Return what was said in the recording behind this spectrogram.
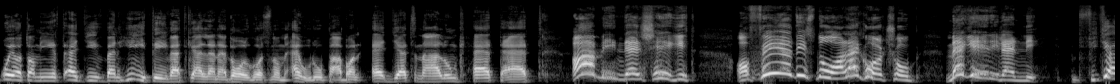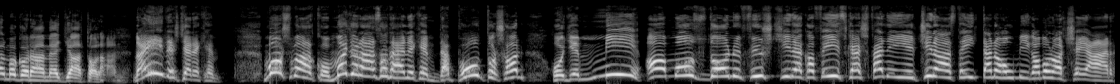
olyat, amiért egy évben hét évet kellene dolgoznom Európában, egyet nálunk hetet. A mindenségit! A féldisznó a legolcsóbb! Megéri venni! Figyel maga rám egyáltalán! Na édes gyerekem, most már akkor magyarázod el nekem, de pontosan, hogy mi a mozdon füstjének a fészkes fenéjét csinálsz te itten, ahol még a vonat se jár.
